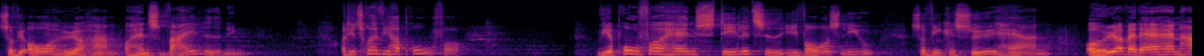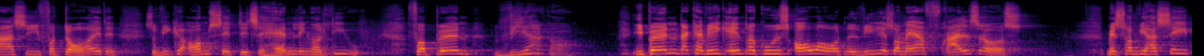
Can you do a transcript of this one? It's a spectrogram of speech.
Så vi overhører ham og hans vejledning. Og det tror jeg, vi har brug for. Vi har brug for at have en stilletid i vores liv, så vi kan søge Herren og høre, hvad det er, han har at sige, fordøje det, så vi kan omsætte det til handling og liv. For bøn virker. I bønnen, der kan vi ikke ændre Guds overordnede vilje, som er at frelse os. Men som vi har set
